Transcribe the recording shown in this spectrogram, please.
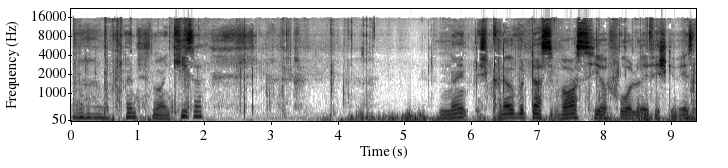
Moment, ist nur ein Kiesel. Nein, ich glaube, das war's hier vorläufig gewesen.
